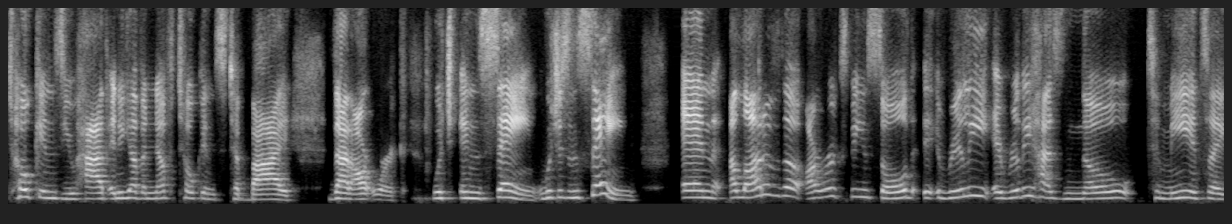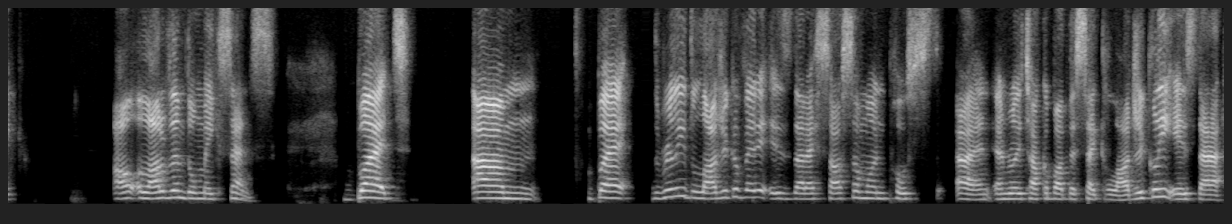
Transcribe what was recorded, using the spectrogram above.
tokens you have and you have enough tokens to buy that artwork which insane which is insane. And a lot of the artworks being sold it really it really has no to me it's like a lot of them don't make sense. But um but really the logic of it is that i saw someone post uh, and, and really talk about this psychologically is that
